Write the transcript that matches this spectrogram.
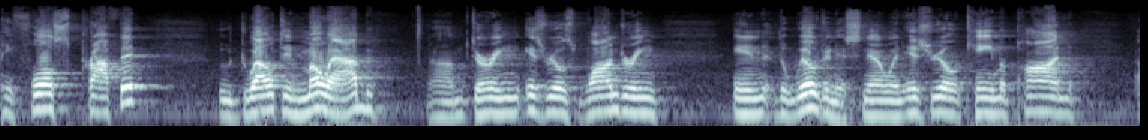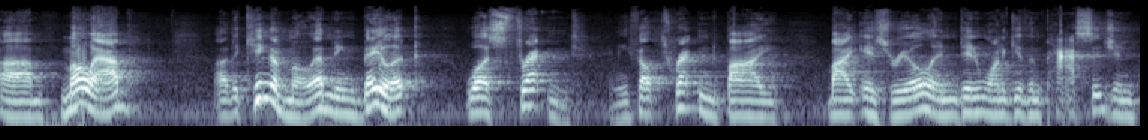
a false prophet who dwelt in Moab um, during Israel's wandering in the wilderness. Now, when Israel came upon um, Moab, uh, the king of Moab, named Balak, was threatened. And he felt threatened by, by Israel and didn't want to give them passage. And,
